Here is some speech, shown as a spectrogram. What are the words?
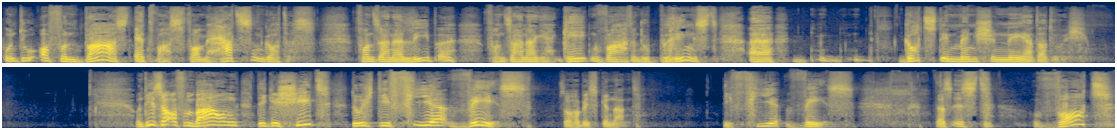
und du offenbarst etwas vom Herzen Gottes, von seiner Liebe, von seiner Gegenwart und du bringst äh, Gott den Menschen näher dadurch. Und diese Offenbarung, die geschieht durch die vier Ws, so habe ich es genannt. Die vier Ws. Das ist Wort,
